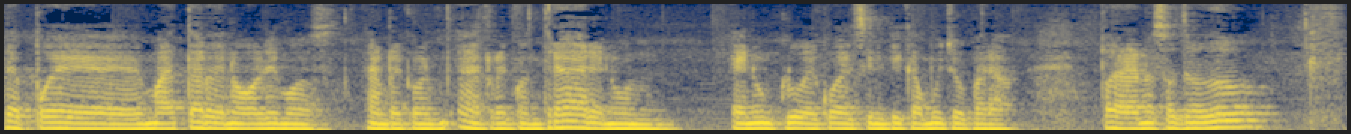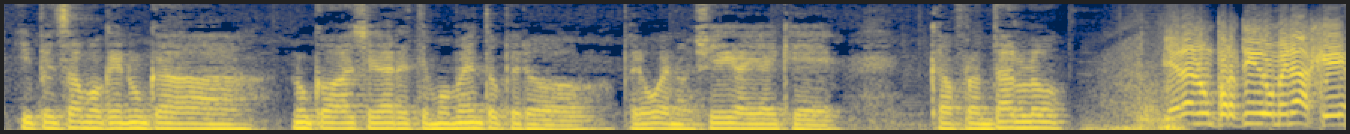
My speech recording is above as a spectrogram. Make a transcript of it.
Después, más tarde, nos volvimos a, reencontrar en un, en un club el cual significa mucho para, para nosotros dos. Y pensamos que nunca, nunca va a llegar este momento, pero, pero bueno, llega y hay que, que afrontarlo. Le harán un partido homenaje.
